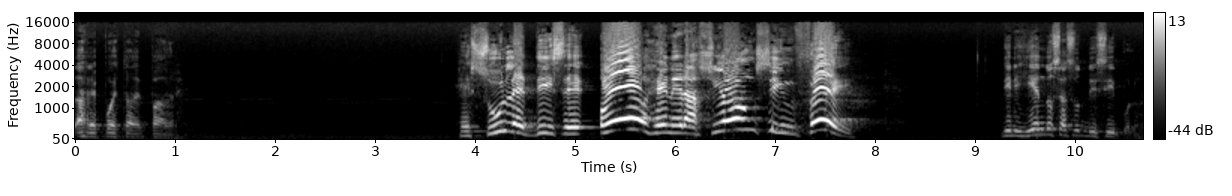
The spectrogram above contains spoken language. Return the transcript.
la respuesta del Padre. Jesús les dice, oh generación sin fe, dirigiéndose a sus discípulos.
